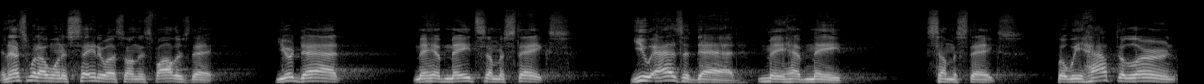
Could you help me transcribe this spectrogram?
And that's what I want to say to us on this Father's Day. Your dad may have made some mistakes. You, as a dad, may have made some mistakes. But we have to learn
